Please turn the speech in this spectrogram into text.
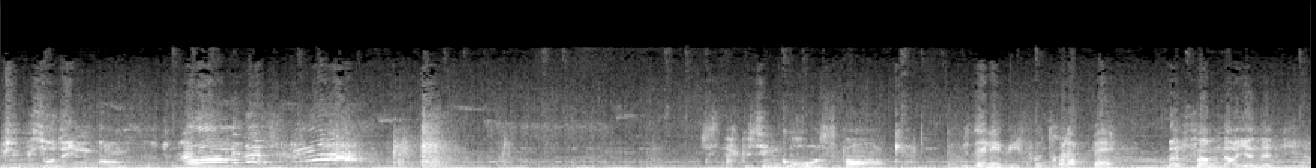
Je vais sauter une banque. Oh, mais lâche-moi J'espère que c'est une grosse banque. Vous allez lui foutre la paix Ma femme n'a rien à dire.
